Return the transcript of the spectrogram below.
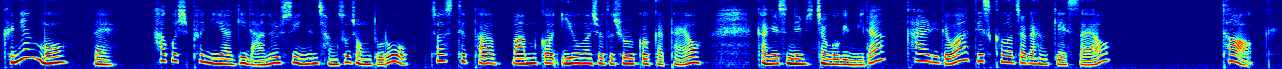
그냥 뭐, 네, 하고 싶은 이야기 나눌 수 있는 장소 정도로 Just Pop 마음껏 이용하셔도 좋을 것 같아요. 강혜수님 신청곡입니다. 칼리드와 Disclosure가 함께 했어요. Talk.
